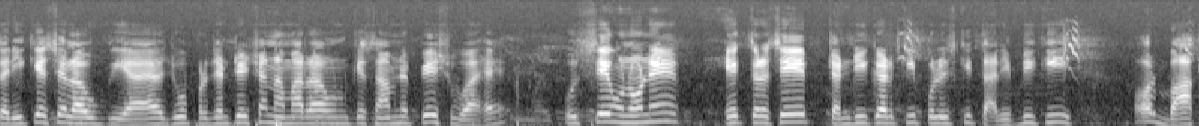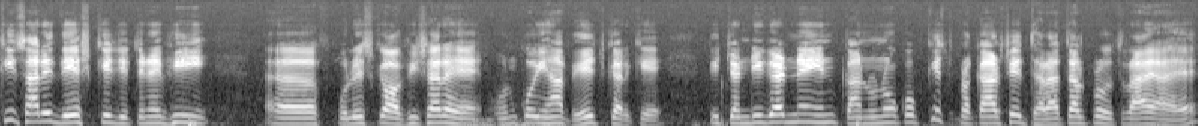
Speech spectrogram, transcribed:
तरीके से लागू किया है, जो प्रेजेंटेशन हमारा उनके सामने पेश हुआ है, उससे उन्होंने एक तरह से चंडीगढ़ की पुलिस की तारीफ़ भी की और बाकी सारे देश के जितने भी पुलिस के ऑफिसर हैं, उनको यहाँ भेज करके कि चंडीगढ़ ने इन कानूनों को किस प्रकार से धरातल पर उतराया है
